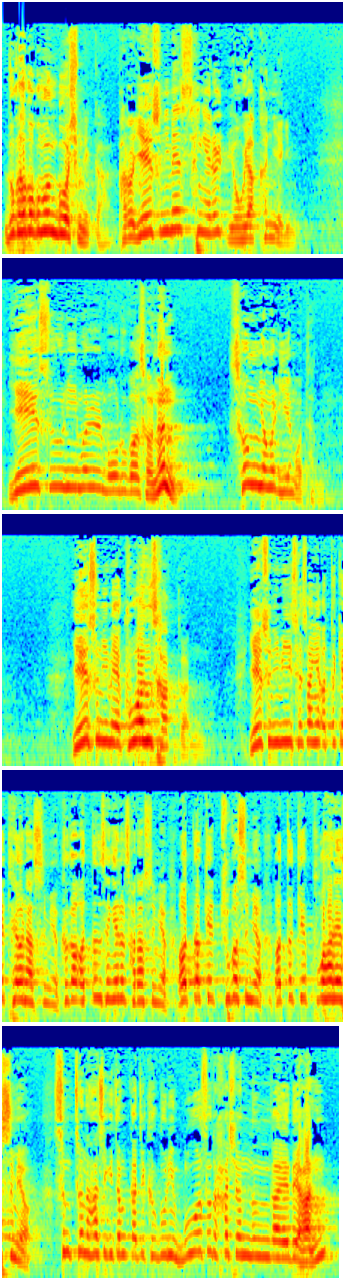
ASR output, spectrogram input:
누가복음은 무엇입니까? 바로 예수님의 생애를 요약한 얘기입니다. 예수님을 모르고서는 성령을 이해 못합니다. 예수님의 구원 사건, 예수님이 세상에 어떻게 태어났으며 그가 어떤 생애를 살았으며 어떻게 죽었으며 어떻게 부활했으며 승천하시기 전까지 그분이 무엇을 하셨는가에 대한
